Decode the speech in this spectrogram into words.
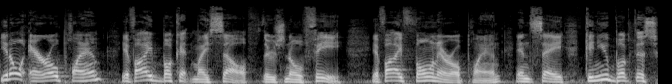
You know, Aeroplan. If I book it myself, there's no fee. If I phone Aeroplan and say, "Can you book this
